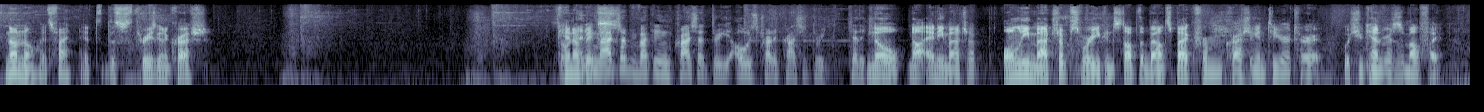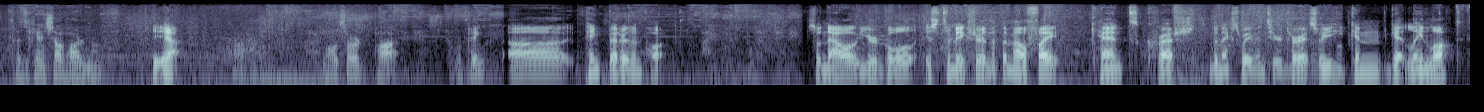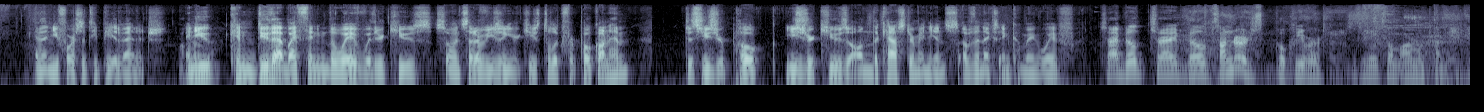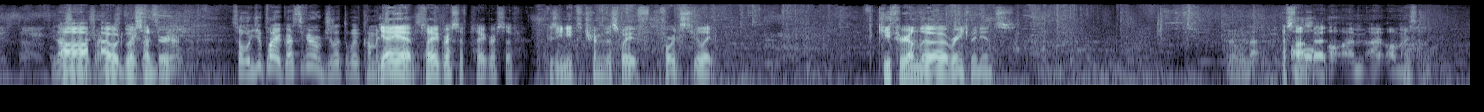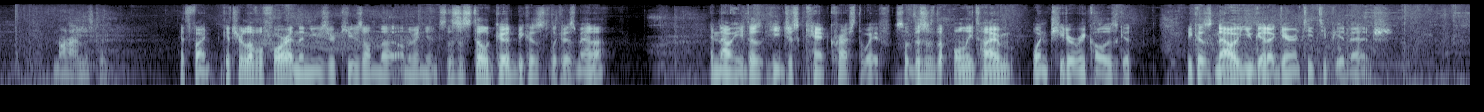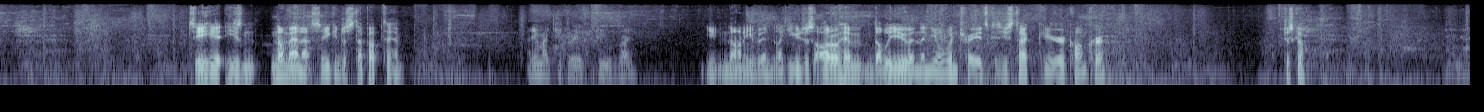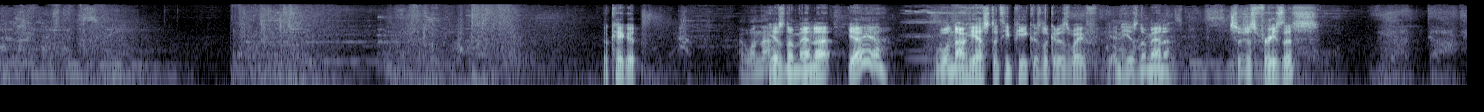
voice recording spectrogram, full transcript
No, no, it's fine. It's this three is gonna crash. So any base. matchup, if I can crash at three, always try to crash at three. No, not any matchup. Only matchups where you can stop the bounce back from crashing into your turret, which you can versus a Malphite. because you can't shove hard enough. Yeah. Copy. Longsword, pot, or pink. Uh, pink better than pot. So now your goal is to make sure that the Malphite can't crash the next wave into your turret, so he can get lane locked, and then you force a TP advantage. and you can do that by thinning the wave with your Qs. So instead of using your Qs to look for poke on him, just use your poke, use your Qs on the caster minions of the next incoming wave. Should I build? Should I build Thunder or just go Cleaver? If you need some armor. You Uh. I would go here? So would you play aggressive here, or would you let the wave come in? Yeah, yeah, play aggressive, play aggressive. Because you need to trim this wave before it's too late. Q3 on the range minions. Did I win that? That's not oh, bad. Oh, I, I, I missed it. No, no, I missed it. It's fine. Get your level four and then use your Qs on the on the minions. This is still good because look at his mana. And now he does he just can't crash the wave. So this is the only time when cheater recall is good. Because now you get a guaranteed TP advantage. See, he, he's no mana, so you can just step up to him. I need my Q3 Q, right? You, not even. Like, you can just auto him, W, and then you'll win trades because you stack your Conqueror. Just go. Okay, good. I won that. He has no mana. Yeah, yeah. Well, now he has to TP because look at his wave, and he has no mana. So just freeze this.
